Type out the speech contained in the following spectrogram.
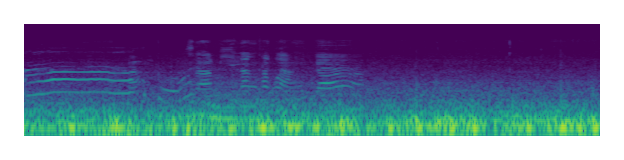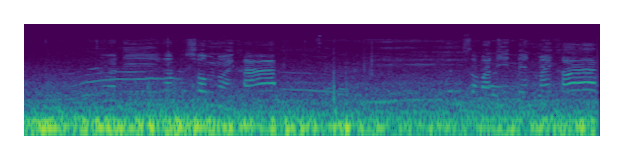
À. สามีนั่งข้างหลังจ้า สวัสดีท่านผู้ชมหน่อยครับคุณส วัสดีเป็นไหมครับ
